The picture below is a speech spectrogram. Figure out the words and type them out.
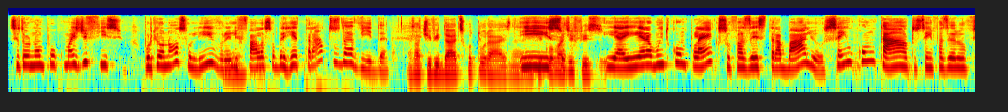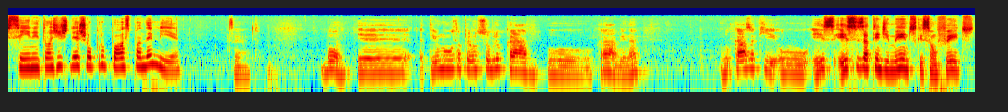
se tornou um pouco mais difícil, porque o nosso livro, ele uhum. fala sobre retratos da vida. As atividades culturais, né? Isso. Ficou mais difícil. E aí era muito complexo fazer esse trabalho sem o contato, sem fazer oficina, então a gente deixou para o pós-pandemia. Certo. Bom, é, tem uma outra pergunta sobre o CRAV, o, o CRAV, né? No caso aqui, o, esse, esses atendimentos que são feitos,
